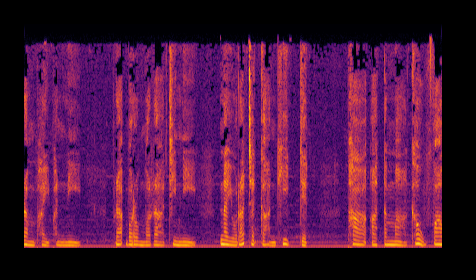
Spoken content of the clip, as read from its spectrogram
รำไพพันนี พระบรมราชินี ในรัชกาลที่ พาอาตมาเข้าเฝ้า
